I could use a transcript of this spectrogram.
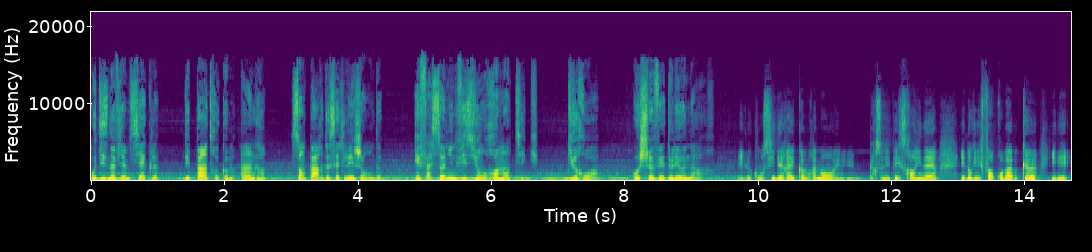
Au XIXe siècle, des peintres comme Ingres s'emparent de cette légende et façonnent une vision romantique du roi au chevet de Léonard il le considérait comme vraiment une, personnalité extraordinaire. Et donc il est fort probable qu'il ait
